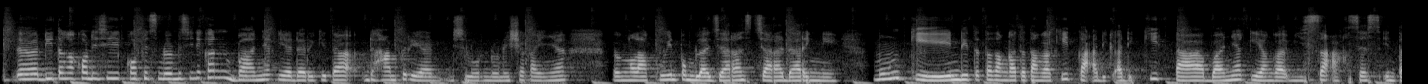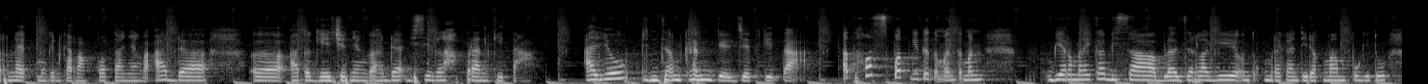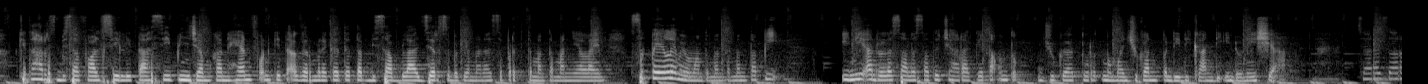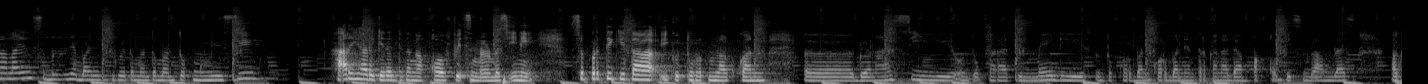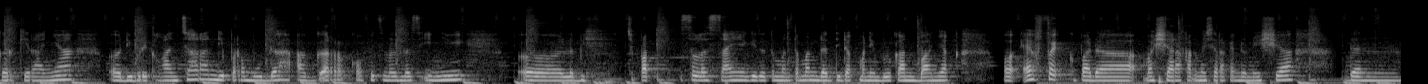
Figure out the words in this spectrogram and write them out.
Eh, di tengah kondisi COVID-19 ini kan banyak ya dari kita udah hampir ya di seluruh Indonesia kayaknya eh, ngelakuin pembelajaran secara daring nih. Mungkin di tetangga-tetangga kita, adik-adik kita banyak yang nggak bisa akses internet mungkin karena kotanya nggak ada uh, atau gadgetnya nggak ada. Di sinilah peran kita. Ayo pinjamkan gadget kita atau hotspot gitu teman-teman. Biar mereka bisa belajar lagi untuk mereka yang tidak mampu gitu. Kita harus bisa fasilitasi pinjamkan handphone kita agar mereka tetap bisa belajar sebagaimana seperti teman-temannya lain. Sepele memang teman-teman tapi ini adalah salah satu cara kita untuk juga turut memajukan pendidikan di Indonesia. Cara-cara lain sebenarnya banyak juga teman-teman untuk mengisi hari-hari kita di tengah COVID-19 ini. Seperti kita ikut turut melakukan uh, donasi untuk para tim medis, untuk korban-korban yang terkena dampak COVID-19 agar kiranya uh, diberi kelancaran, dipermudah agar COVID-19 ini uh, lebih cepat selesainya gitu teman-teman dan tidak menimbulkan banyak uh, efek kepada masyarakat-masyarakat Indonesia dan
